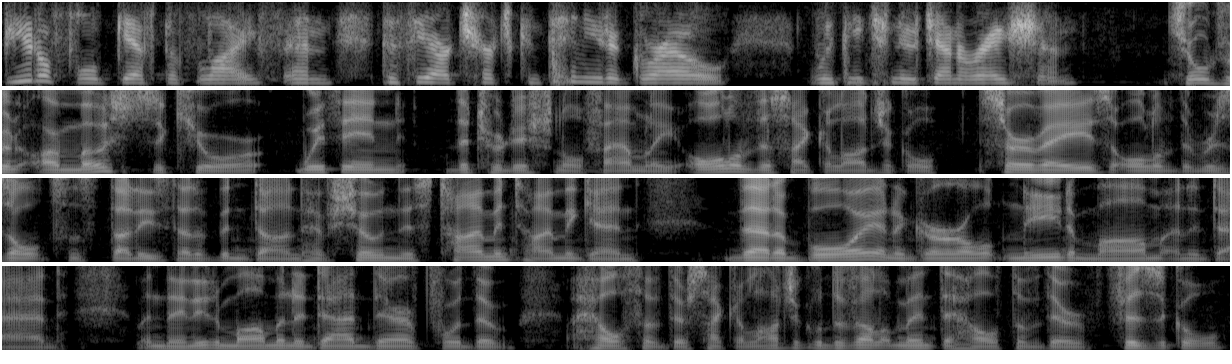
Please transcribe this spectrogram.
beautiful gift of life and to see our church continue to grow with each new generation. Children are most secure within the traditional family. All of the psychological surveys, all of the results and studies that have been done have shown this time and time again that a boy and a girl need a mom and a dad. And they need a mom and a dad there for the health of their psychological development, the health of their physical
